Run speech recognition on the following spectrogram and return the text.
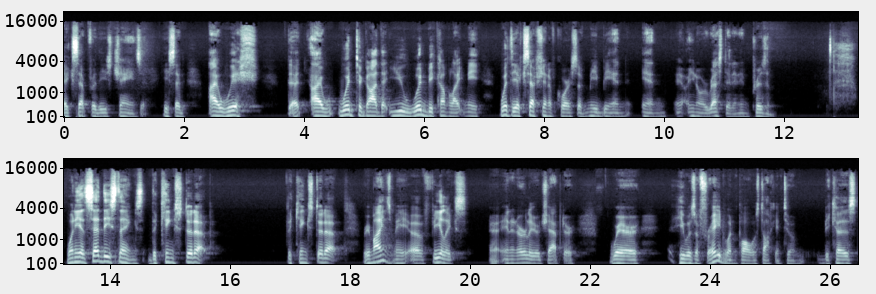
except for these chains. He said, I wish that I would to God that you would become like me, with the exception, of course, of me being in, you know, arrested and in prison. When he had said these things, the king stood up. The king stood up. Reminds me of Felix uh, in an earlier chapter where he was afraid when Paul was talking to him because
